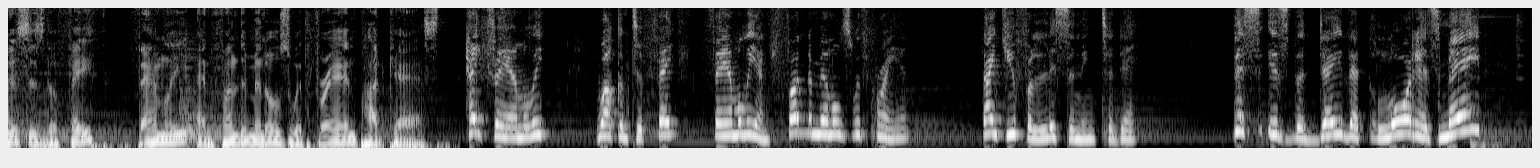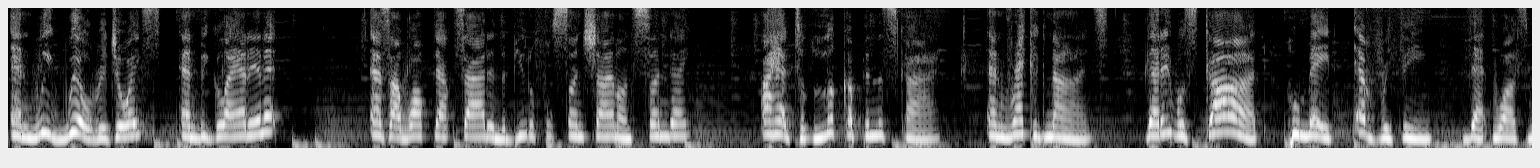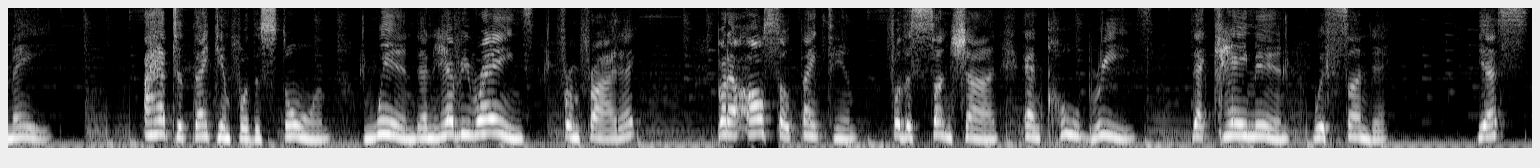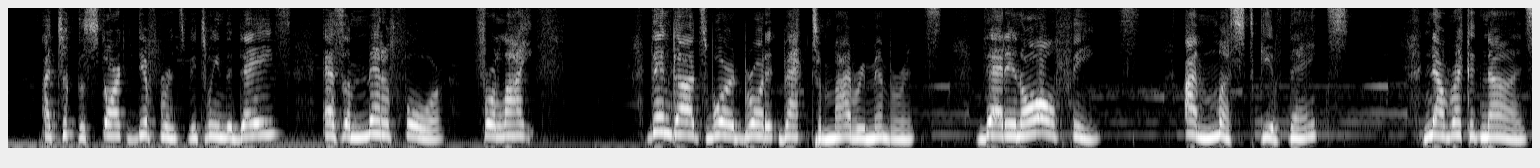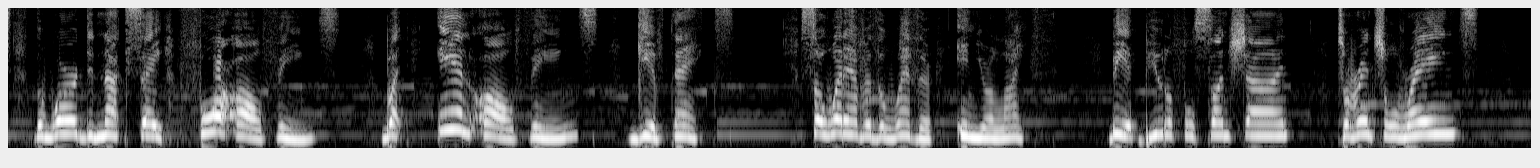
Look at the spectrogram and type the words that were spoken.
This is the Faith, Family, and Fundamentals with Fran podcast. Hey, family. Welcome to Faith, Family, and Fundamentals with Fran. Thank you for listening today. This is the day that the Lord has made, and we will rejoice and be glad in it. As I walked outside in the beautiful sunshine on Sunday, I had to look up in the sky and recognize that it was God who made everything that was made. I had to thank Him for the storm, wind, and heavy rains from Friday, but I also thanked Him for the sunshine and cool breeze that came in with Sunday. Yes, I took the stark difference between the days as a metaphor for life. Then God's word brought it back to my remembrance that in all things I must give thanks. Now recognize the word did not say for all things, but in all things give thanks. So, whatever the weather in your life, be it beautiful sunshine, torrential rains,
